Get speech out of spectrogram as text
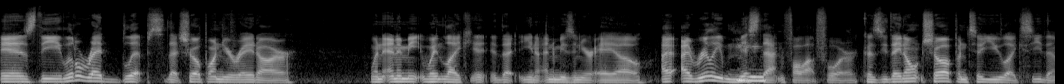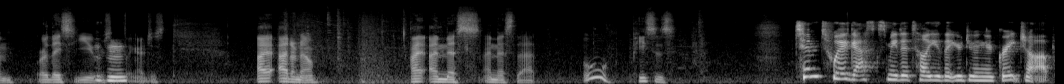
is the little red blips that show up on your radar when enemy when like it, that you know enemies in your AO. I, I really miss Mm-hmm. that in Fallout 4 because they don't show up until you like see them or they see you or Mm-hmm. something. I just I I don't know. I I miss I miss that. Ooh, pieces. Tim Twig asks me to tell you that you're doing a great job.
